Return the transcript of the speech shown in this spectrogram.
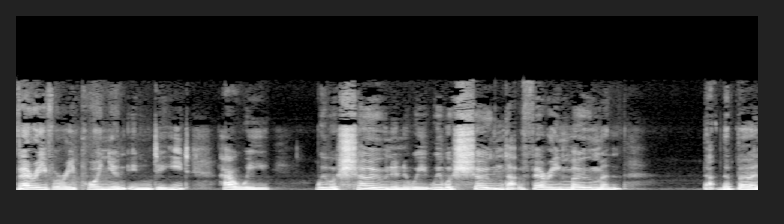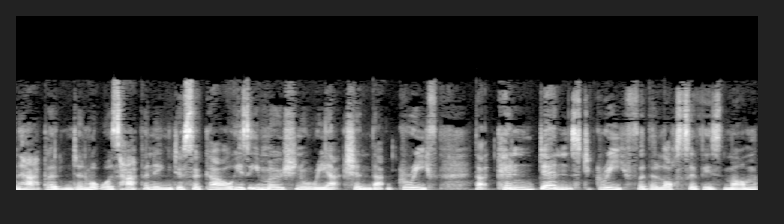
very, very poignant indeed. How we we were shown and we, we were shown that very moment that the burn happened and what was happening to Su'Kal, his emotional reaction, that grief, that condensed grief for the loss of his mum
